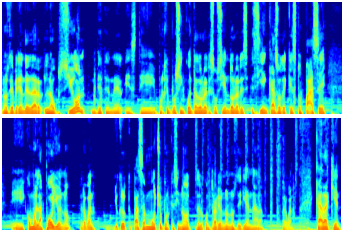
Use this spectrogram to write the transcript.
nos deberían de dar la opción de tener, este, por ejemplo, 50 dólares o 100 dólares si en caso de que esto pase, eh, como el apoyo, ¿no? Pero bueno, yo creo que pasa mucho porque si no, de lo contrario, no nos diría nada. Pero bueno, cada quien.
